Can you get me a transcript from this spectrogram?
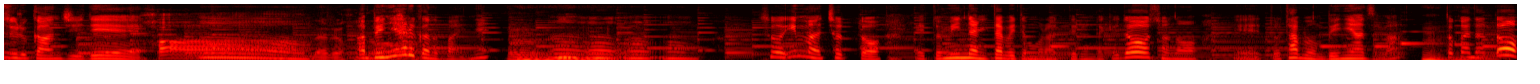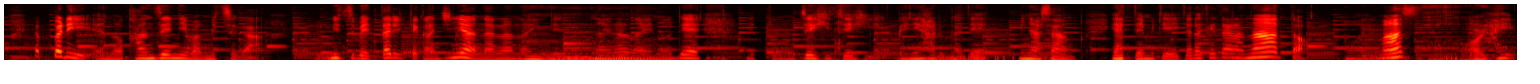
する感じで、はあ、うん。なるほど。あ紅はるかの場合ね。ううんんうんうんうんそう今ちょっと,、えっとみんなに食べてもらってるんだけどその、えっと多分紅あずまうん。とかだとやっぱりあの完全には蜜が蜜べったりって感じにはならないんで、うんならないので、えっと、ぜひぜひ紅はるかで皆さんやってみていただけたらなと思います。はい。はい、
